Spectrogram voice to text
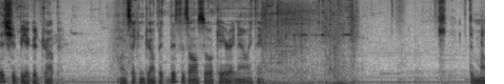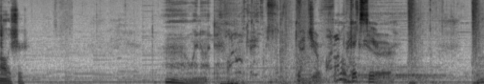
This should be a good drop. Once I can drop it. This is also okay right now, I think. Demolisher. Ah, why not? Funnel cakes. Get your funnel cakes here. Well,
